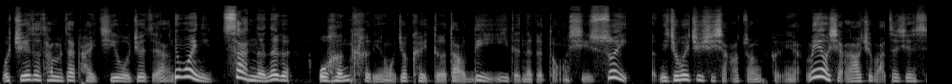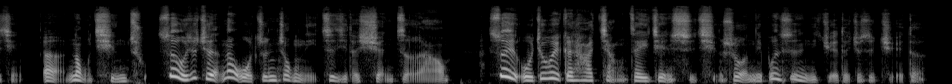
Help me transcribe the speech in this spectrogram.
我觉得他们在排挤，我觉得怎样，因为你占了那个。我很可怜，我就可以得到利益的那个东西，所以你就会继续想要装可怜，没有想要去把这件事情呃弄清楚。所以我就觉得，那我尊重你自己的选择啊，所以我就会跟他讲这一件事情，说你不是你觉得就是觉得，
